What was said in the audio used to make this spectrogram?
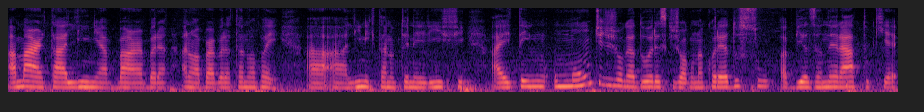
a Marta, a Aline, a Bárbara. Ah, não, a Bárbara tá no Havaí. A, a Aline que tá no Tenerife. Aí tem um monte de jogadoras que jogam na Coreia do Sul. A Bia Zanerato, que é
